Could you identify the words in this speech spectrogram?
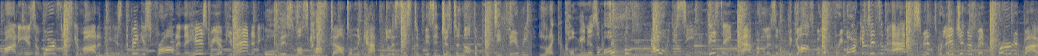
Money is a worthless commodity. It's the biggest fraud in the history of humanity. All this must cast doubt on the capitalist system. Is it just another pretty theory? Like communism? Oh no, you see, this ain't capitalism. The gospel of free marketism, Adam Smith's religion has been perverted by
